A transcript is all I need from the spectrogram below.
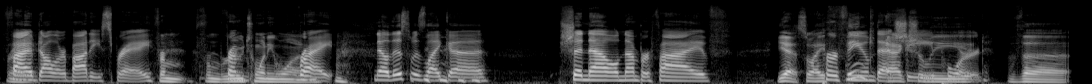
five dollar body spray. From from Rue 21. Right. No, this was like a Chanel number five. Yeah, so I perfume think that she actually poured. the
